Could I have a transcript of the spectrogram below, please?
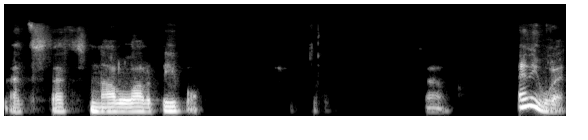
that's that's not a lot of people. So anyway,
